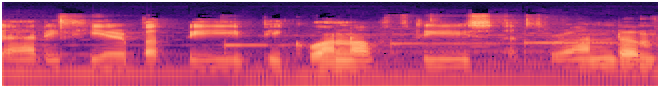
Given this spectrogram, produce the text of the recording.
add it here, but we pick one of these at random.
